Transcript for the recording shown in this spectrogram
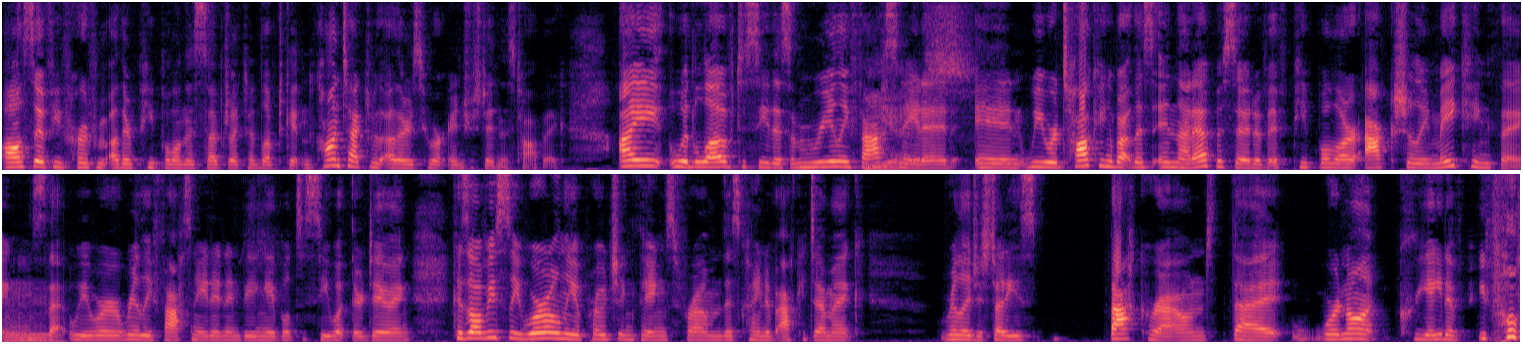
Also, if you've heard from other people on this subject, I'd love to get in contact with others who are interested in this topic. I would love to see this. I'm really fascinated yes. in. We were talking about this in that episode of if people are actually making things. Mm. That we were really fascinated in being able to see what they're doing because obviously we're only approaching things from this kind of academic religious studies background that we're not creative people.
